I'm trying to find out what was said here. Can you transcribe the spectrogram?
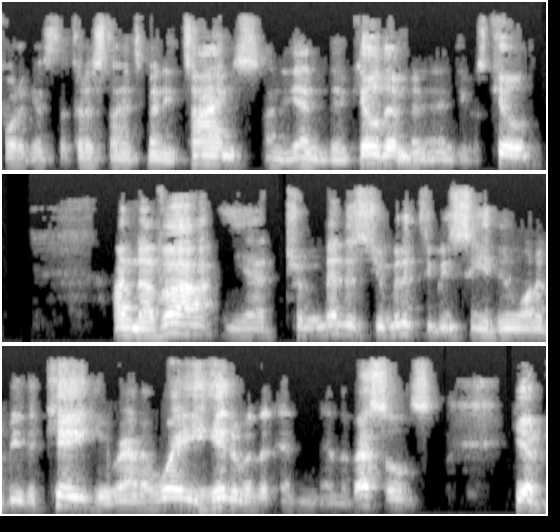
fought against the Philistines many times. And in the end, they killed him, and he was killed. Anava, he had tremendous humility. We see he didn't want to be the king. He ran away. He hid in, in the vessels. He had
